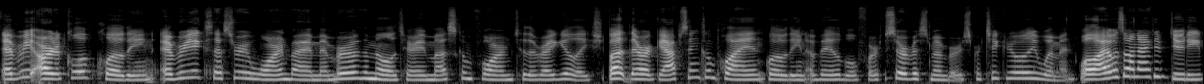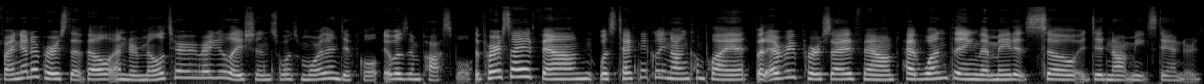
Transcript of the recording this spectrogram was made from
Every article of clothing, every accessory worn by a member of the military must conform to the regulation, but there are gaps in compliant clothing available for service members, particularly women. While I was on active duty, finding a purse that fell under military regulations was more than difficult, it was impossible. The purse I had found was technically non compliant, but every purse I had found had one thing that made it so it did not meet standards.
